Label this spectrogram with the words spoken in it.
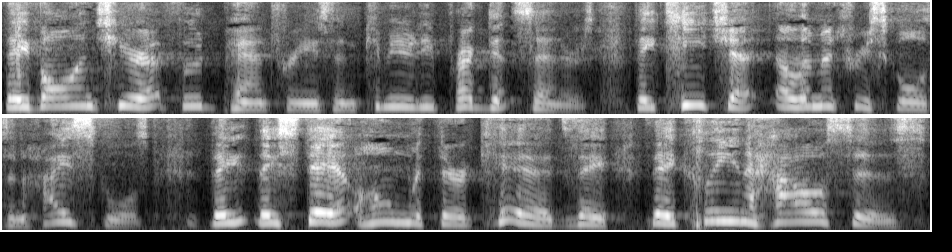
They volunteer at food pantries and community pregnant centers. They teach at elementary schools and high schools. They, they stay at home with their kids. They, they clean houses,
